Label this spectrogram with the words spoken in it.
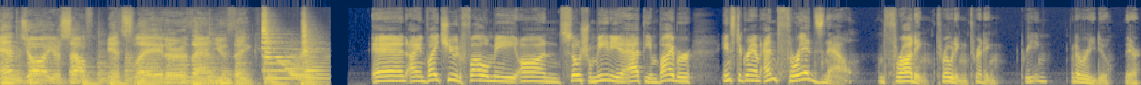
enjoy yourself. It's later than you think. And I invite you to follow me on social media at the Imbiber, Instagram, and threads now. I'm throdding, throating, threading, reading, whatever you do there.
